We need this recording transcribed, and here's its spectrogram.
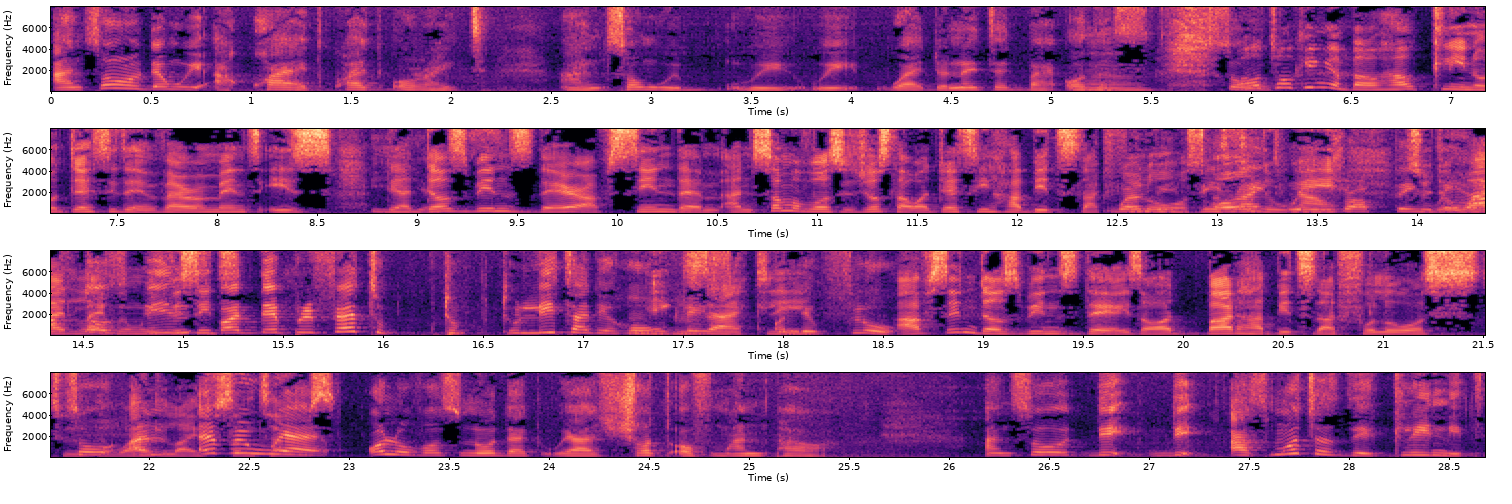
and some of them we acquired quite all right, and some we we, we were donated by others. Mm. So well, talking about how clean or dirty the environment is, there are Yes. dustbins there. I've seen them, and some of us it's just our dirty habits that When follow us all right the way things to the wildlife when we visit. but they prefer to, to, to litter the whole exactly place on the floor. I've seen dustbins there. It's our bad habits that follow us to so the wildlife and everywhere, sometimes. all of us know that we are short of manpower, and so they, they as much as they clean it,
